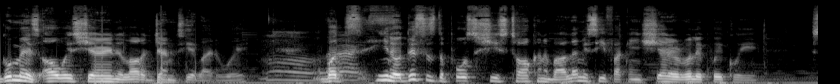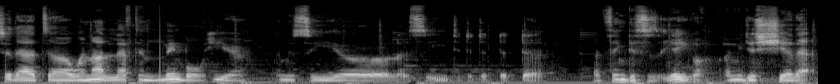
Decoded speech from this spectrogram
Gomez always sharing a lot of gems here, by the way. but nice. you know, this is the post she's talking about. Let me see if I can share it really quickly, so that uh, we're not left in limbo here. Let me see. Uh, let's see. Da-da-da-da-da. I think this is. There you go. Let me just share that.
